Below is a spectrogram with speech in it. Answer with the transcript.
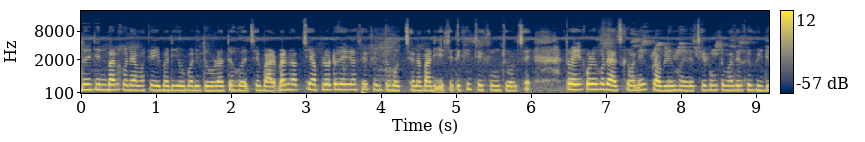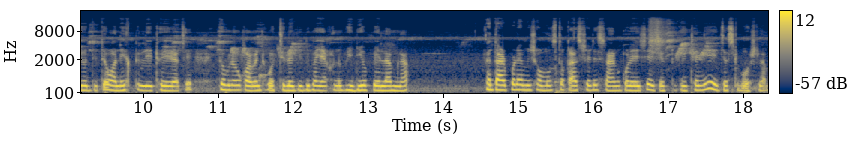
দুই, তিনবার করে আমাকে এই বাড়ি, ও বাড়ি দৌড়াতে হয়েছে। বারবার ভাবছি আপলোড হয়ে গেছে, কিন্তু হচ্ছে না। বাড়ি এসে দেখি চেকিং চলছে। তো এই করে করে আজকে অনেক প্রবলেম হয়ে গেছে এবং তোমাদেরকে ভিডিও দিতে অনেকটা লেট হয়ে গেছে। তোমরাও কমেন্ট করছিলে, দিদিভাই এখনও ভিডিও পেলাম না। তারপরে আমি সমস্ত কাজ সেরে স্নান করে এসে এই যে একটু পিঠে নিয়ে এই জাস্ট বসলাম।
